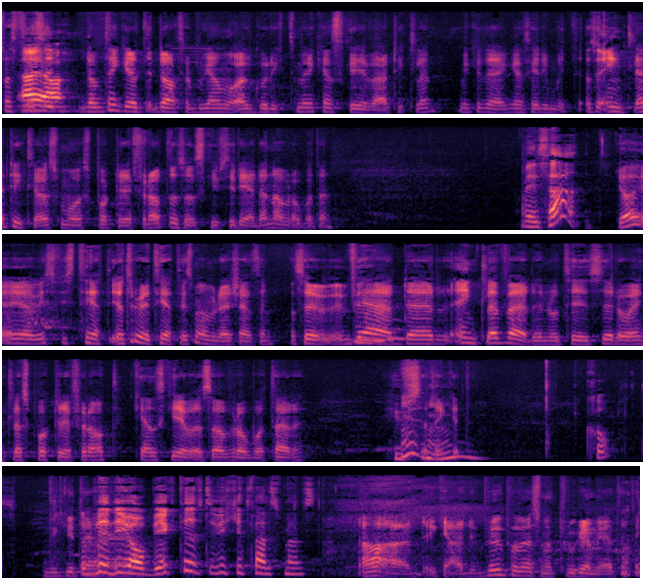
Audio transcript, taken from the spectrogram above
Fast ja, ja. de tänker att datorprogram och algoritmer kan skriva artiklar, vilket är ganska rimligt. Alltså enkla artiklar och små sportreferat och så skrivs redan av roboten. Är det sant? Ja, ja, ja visst, visst jag tror det är TT som använder den tjänsten. Alltså, väder, mm. enkla vädernotiser och enkla sportreferat kan skrivas av robotar hyfsat mm. enkelt. Coolt. Vilket Då blir det ju objektivt i vilket fall som helst. Ja, det, det beror på vem som har programmerat det.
